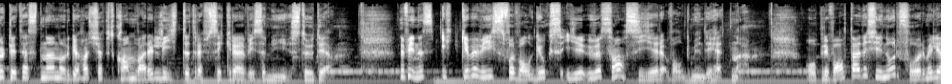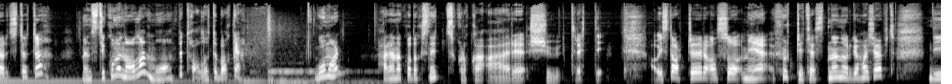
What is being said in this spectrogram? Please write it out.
Hurtigtestene Norge har kjøpt kan være lite treffsikre, viser ny studie. Det finnes ikke bevis for valgjuks i USA, sier valgmyndighetene. Og privateide kinoer får milliardstøtte, mens de kommunale må betale tilbake. God morgen, her er NRK Dagsnytt, klokka er 7.30. Ja, Vi starter altså med hurtigtestene Norge har kjøpt. De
